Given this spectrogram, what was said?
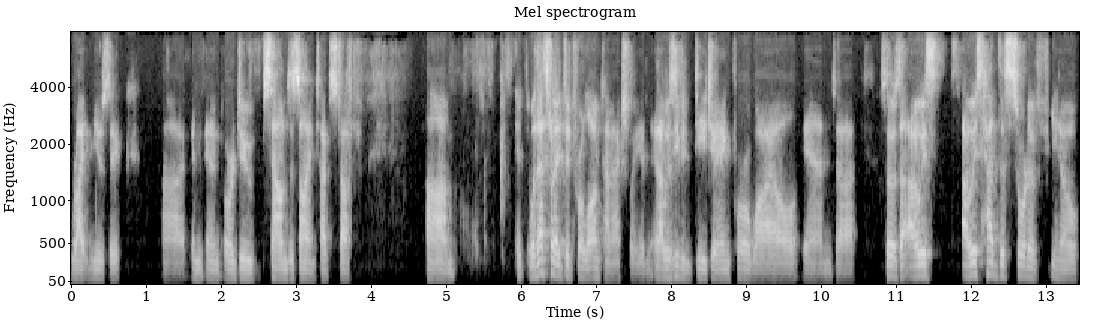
write music uh, and, and or do sound design type stuff. Um, it, well, that's what I did for a long time actually, and, and I was even DJing for a while, and uh, so was, I always I always had this sort of you know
